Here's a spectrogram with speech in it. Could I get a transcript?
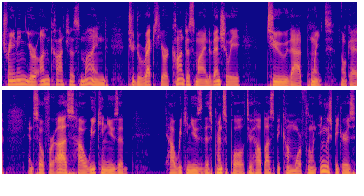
training your unconscious mind to direct your conscious mind eventually to that point. Okay, and so for us, how we can use a how we can use this principle to help us become more fluent English speakers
